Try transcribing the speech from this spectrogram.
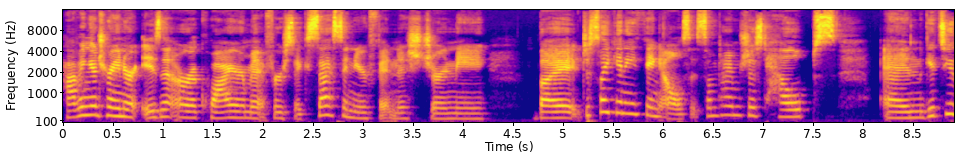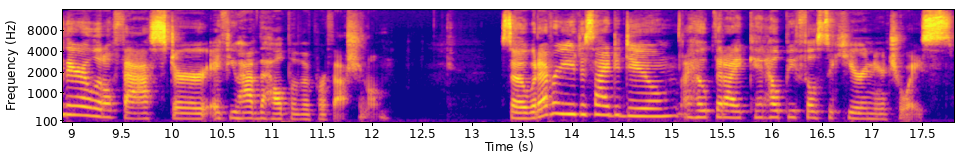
Having a trainer isn't a requirement for success in your fitness journey, but just like anything else, it sometimes just helps and gets you there a little faster if you have the help of a professional. So, whatever you decide to do, I hope that I could help you feel secure in your choice.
